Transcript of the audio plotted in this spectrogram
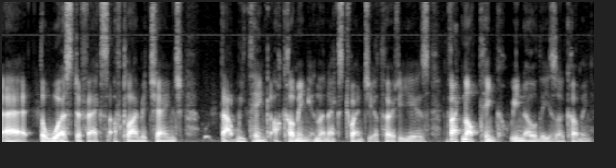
uh, the worst effects of climate change that we think are coming in the next 20 or 30 years. In fact, not think, we know these are coming.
